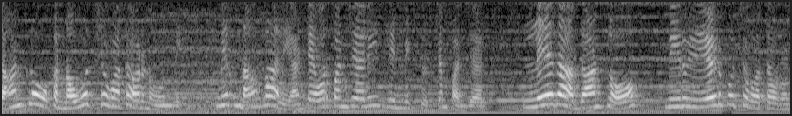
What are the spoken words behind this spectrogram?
దాంట్లో ఒక నవ్వొచ్చే వాతావరణం ఉంది. మీరు నవ్వాలి. అంటే ఎవరు పనిచేయాలి? లింబిక్ సిస్టమ్ పనిచేయాలి. లేదా దాంట్లో మీరు ఏడుపొచ్చే వాతావరణం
